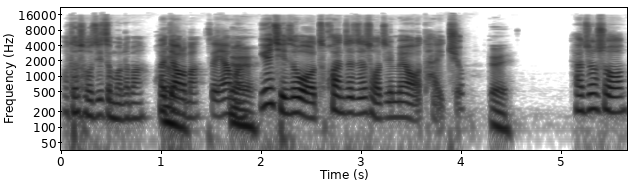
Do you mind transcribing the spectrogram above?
我的手机怎么了吗？坏掉了吗？怎样吗？”因为其实我换这只手机没有太久。对他就说：“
